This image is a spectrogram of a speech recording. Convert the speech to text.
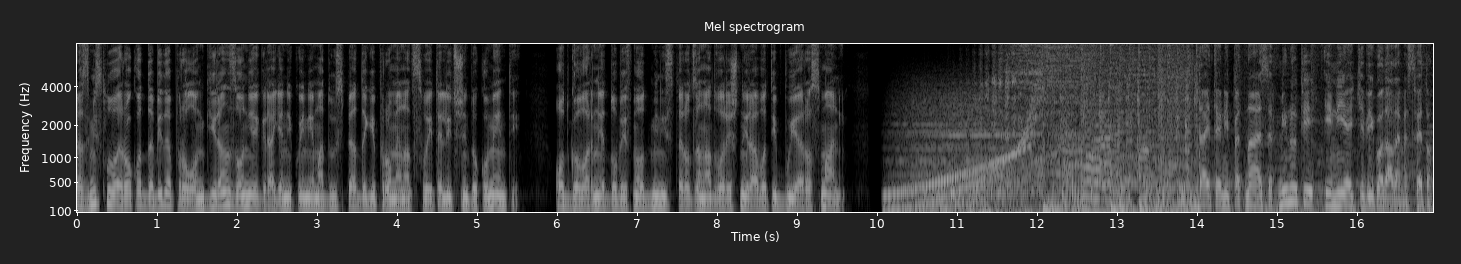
размислува рокот да биде пролонгиран за оние граѓани кои нема да успеат да ги променат своите лични документи. Одговор не добивме од Министерот за надворешни работи Бујар Османи. Дайте ни 15 минути и ние ќе ви го дадеме светот.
